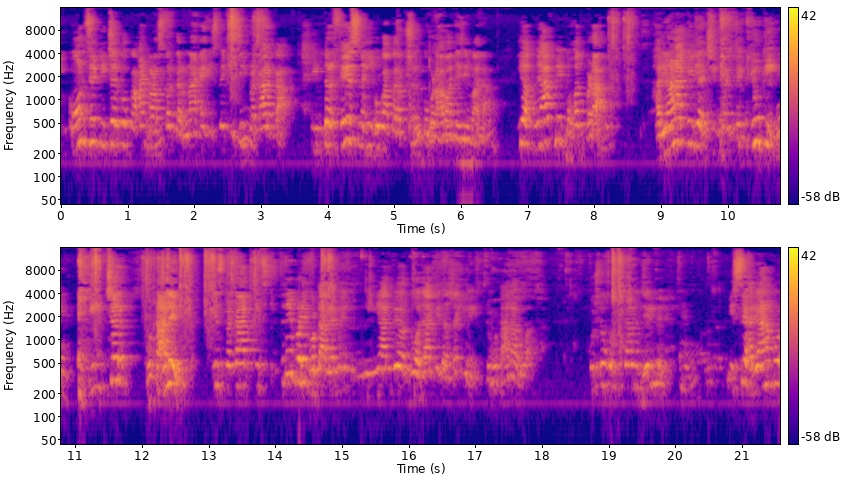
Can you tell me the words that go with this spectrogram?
कि कौन से टीचर को कहाँ ट्रांसफ़र करना है, इसमें किसी प्रकार का इंटरफेस नहीं होगा करप्शन को बढ़ावा देने वाला। ये अपने आप में बहुत बड़ा हरियाणा के लिए अचीवमेंट है, क्योंकि टीचर घोटाले इस प्रकार इस इतने बड़े घोटाले में निन्यानवे और 2000 के दशक में जो घोटाला हुआ था कुछ लोग उसके कारण जेल में गए। इससे हरियाणा को,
